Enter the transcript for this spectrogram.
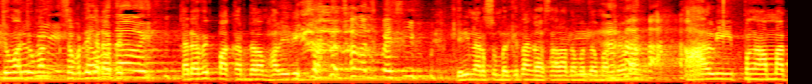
Cuman cuman Iya, Tapi seperti Kak David, tahu ya. Kak David pakar dalam hal ini. sangat spesifik. Jadi narasumber kita nggak salah teman-teman. Memang ahli pengamat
